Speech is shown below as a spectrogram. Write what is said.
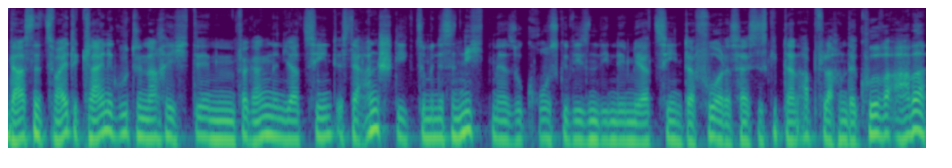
Da ist eine zweite kleine gute Nachricht. Im vergangenen Jahrzehnt ist der Anstieg zumindest nicht mehr so groß gewesen wie in dem Jahrzehnt davor. Das heißt, es gibt ein Abflachen der Kurve, aber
